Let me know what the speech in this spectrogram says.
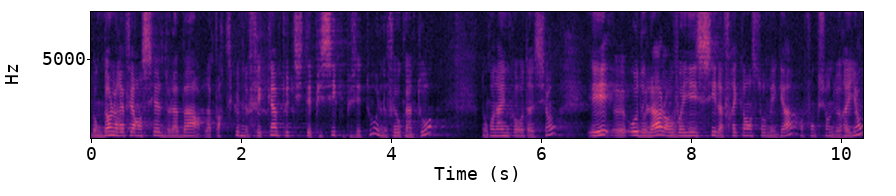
Donc dans le référentiel de la barre, la particule ne fait qu'un petit épicycle, puis c'est tout, elle ne fait aucun tour. Donc on a une corotation. Et euh, au-delà, alors vous voyez ici la fréquence oméga en fonction du rayon.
